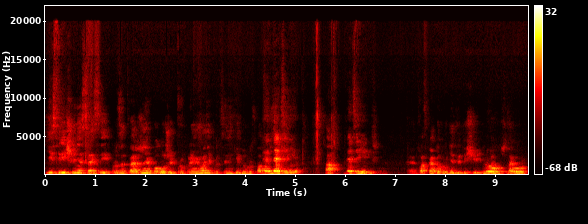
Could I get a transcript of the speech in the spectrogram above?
є рішення сесії про затвердження положень про преміювання працівників Е, Де це є? А? Де це є рішення? 25 грудня 2024 Ну, ну. року.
